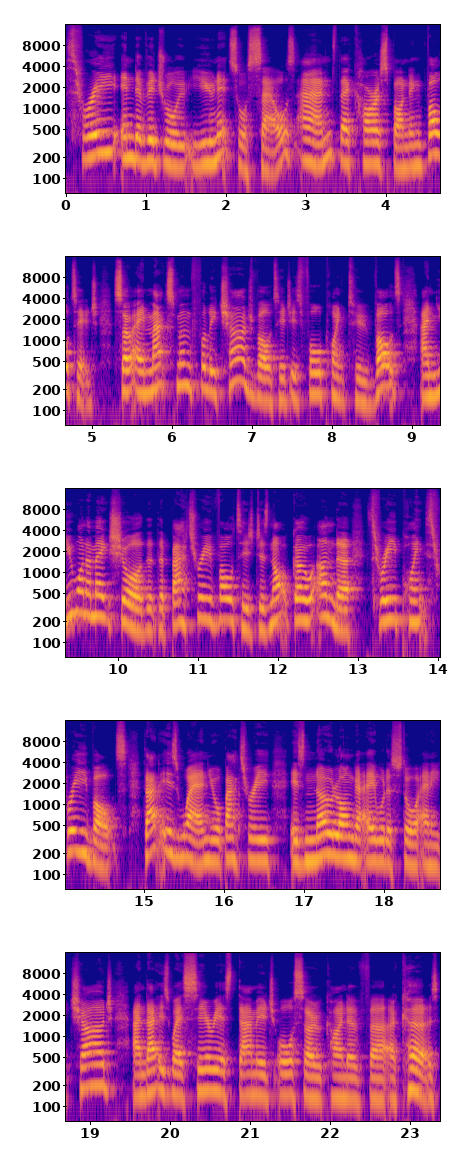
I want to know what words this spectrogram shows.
three individual units or cells and their corresponding voltage. So a maximum fully charged voltage is 4.2 volts, and you want to make sure that the battery voltage does not go under 3.3 volts. That is when your battery is no longer able to store any charge, and that is where serious damage also kind of uh, occurs.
